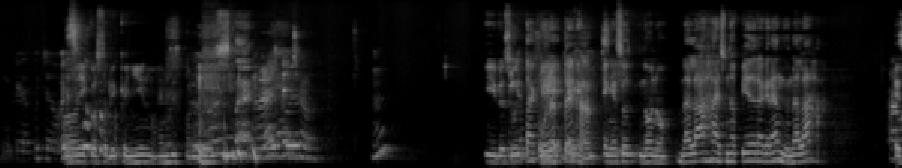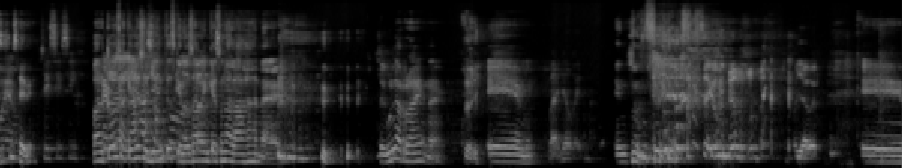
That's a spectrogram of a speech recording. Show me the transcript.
Nunca había escuchado eso. Ay, costarriqueñismo, gente, por Dios. ¿No era el techo? Y resulta que. Una teja. En, en eso, no, no. Una laja es una piedra grande, una laja. Ah, ¿Es en serio? Sí, sí, sí. Para Pero todos aquellos oyentes que no saben con- qué es una laja, nah. según la RAE, nah. Sí. Eh, Vaya, bueno. entonces, Según el voy a ver. Eh,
